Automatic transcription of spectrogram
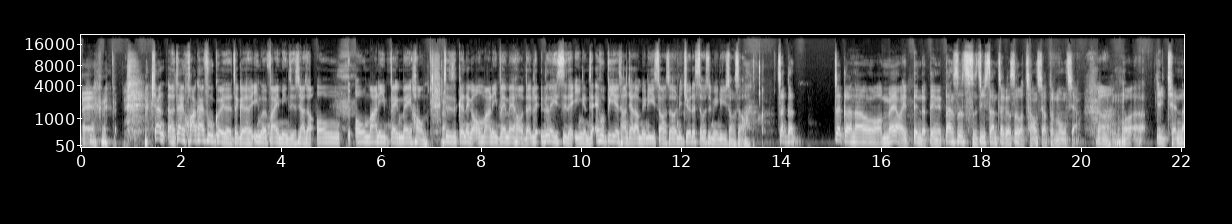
哎，像呃，在花开富贵的这个英文翻译名字是叫做 “Old Old Money Bank Made Home”，就是跟那个 “Old Money Bank Made Home” 的类类似的英文。在 FB 也常讲到名利双收，你觉得什么是名利双收？这个这个呢，我没有一定的定义，但是实际上这个是我从小的梦想。嗯，我呃以前呢，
